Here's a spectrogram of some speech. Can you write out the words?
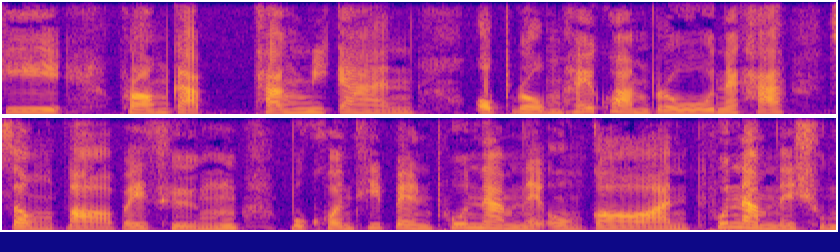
ที่ พร้อมกับทั้งมีการอบรมให้ความรู้นะคะ ส่งต่อไปถึงบุคคลที่เป็นผู้นำในองค์กร ผู้นำในชุม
